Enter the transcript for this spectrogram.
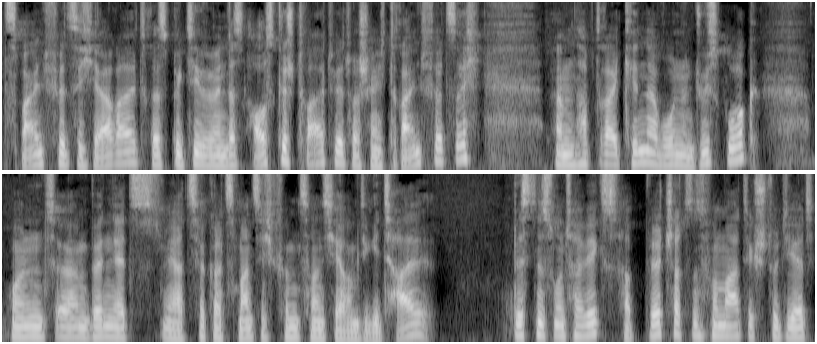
42 Jahre alt, respektive, wenn das ausgestrahlt wird, wahrscheinlich 43. Ähm, habe drei Kinder, wohne in Duisburg und ähm, bin jetzt ja, circa 20, 25 Jahre im Digital Business unterwegs, habe Wirtschaftsinformatik studiert,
